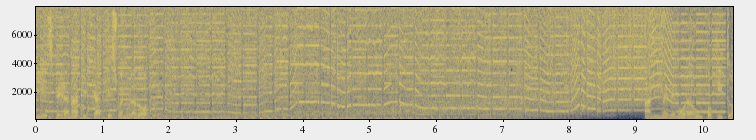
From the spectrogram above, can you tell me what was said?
y esperan a que cargue su emulador. Me demora un poquito,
